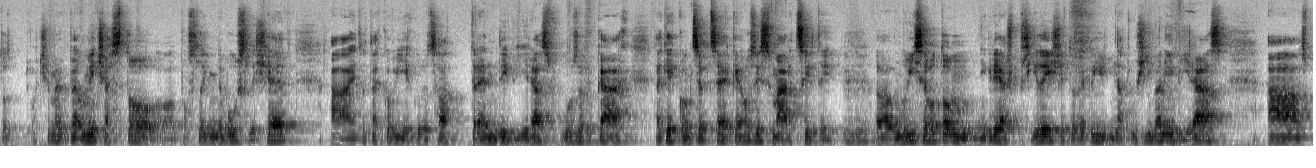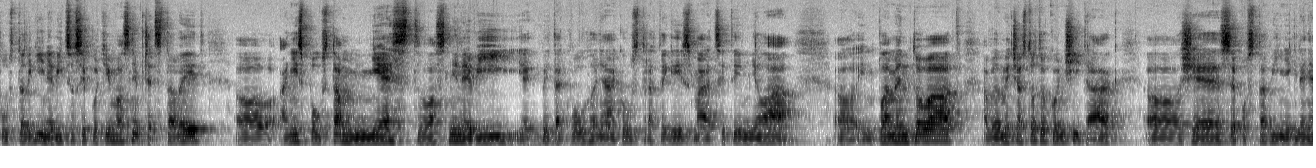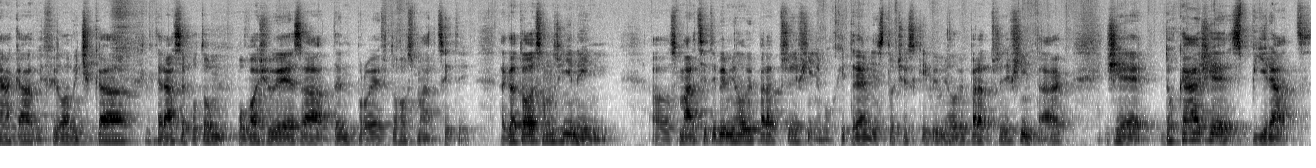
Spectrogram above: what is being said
to, o čem je velmi často eh, poslední dobou slyšet a je to takový jako docela trendy výraz v úvozovkách, tak je koncepce jakéhosi smart city. Mm-hmm. Mluví se o tom někdy až příliš, je to takový nadužívaný výraz a spousta lidí neví, co si pod tím vlastně představit. Eh, ani spousta měst vlastně neví, jak by takovouhle nějakou strategii smart city měla Eh, implementovat a velmi často to končí tak, eh, že se postaví někde nějaká wi lavička, která se potom považuje za ten projev toho Smart City. Takhle to ale samozřejmě není. Eh, Smart City by mělo vypadat především, nebo chytré město české by mělo vypadat především tak, že dokáže sbírat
